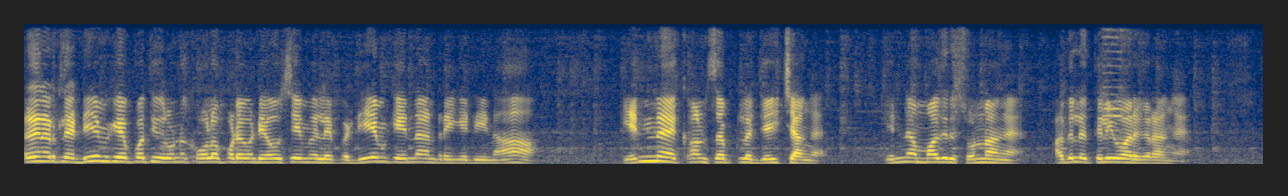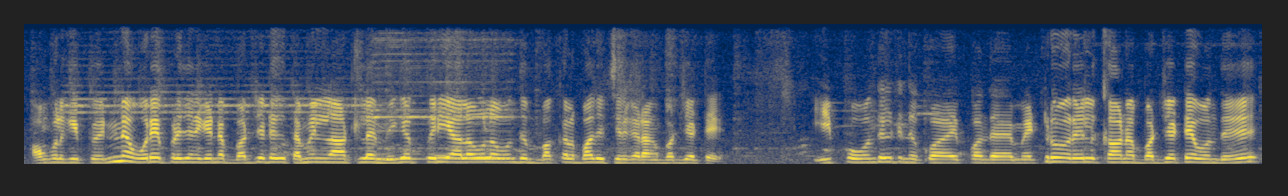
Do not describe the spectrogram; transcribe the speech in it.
அதே நேரத்தில் டிஎம்கே பற்றி ஒரு ஒன்றும் கவலைப்பட வேண்டிய அவசியமே இல்லை. இப்போ டிஎம்கே என்னன்றீங்க கேட்டிங்கன்னா என்ன கான்செப்டில் ஜெயித்தாங்க என்ன மாதிரி சொன்னாங்க? அதில் தெளிவாக இருக்கிறாங்க. அவங்களுக்கு இப்போ என்ன ஒரே பிரச்சனைக்கு என்ன பட்ஜெட்டுக்கு தமிழ்நாட்டில் மிகப்பெரிய அளவில் வந்து மக்கள் பாதிச்சிருக்கிறாங்க பட்ஜெட்டு இப்போ வந்துக்கிட்டு இந்த கொ- இப்போ இந்த மெட்ரோ ரயிலுக்கான பட்ஜெட்டே வந்து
